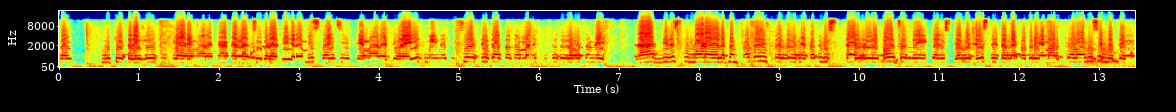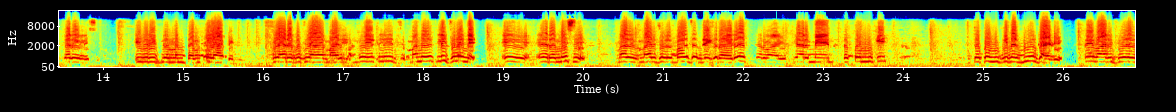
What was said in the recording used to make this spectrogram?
છે. હું ખેતરે ગઈ હતી ત્યારે મારા કાકાના છોકરા તે રમેશભાઈ છે, તે મારા જોડે એક મહિનાથી છેડતી કરતો તો મને કીધું હતું કે હું તને રાત દિવસ તું મળે એટલે તમે પકડીશ, તો ને પકડીશ, તારી જોડે બળજબરી કરીશ જબરજસ્તી તને પકડી મારે થવાનું છે ને તે હું કરી લઈશ. એવી રીતે મને ધમકી આપી ત્યારે પછી આ મારી હું એકલી મને એકલી જોઈને એ એ રમેશે, મારી મારી જોડે બળજબરી દીકરા રેપ કરવા આવ્યો. ત્યારે મેં ધક્કો મૂકી, ધક્કો મૂકીને દૂર કાઢ્યો. તે મારી જોડે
